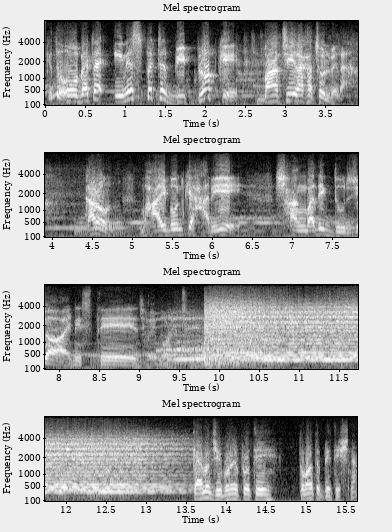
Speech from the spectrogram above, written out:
কিন্তু ও বেটা ইন্সপেক্টর বিপ্লবকে বাঁচিয়ে রাখা চলবে না। কারণ ভাই বোনকে হারিয়ে সাংবাদিক দুর্জয় নিস্তেজ হয়ে পড়েছে। কেন জীবনের প্রতি তোমার তো ব্রিটিশ না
